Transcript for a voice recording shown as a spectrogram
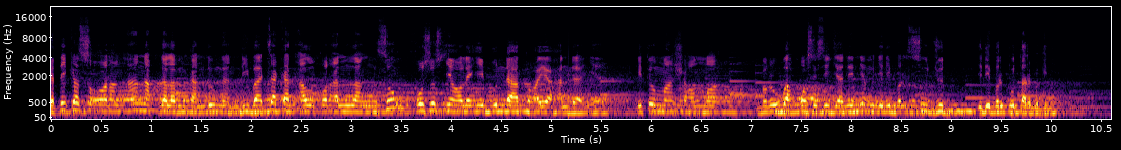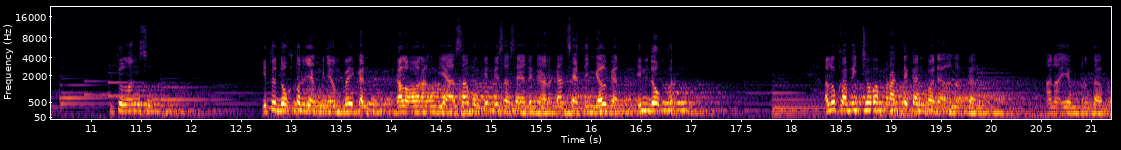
Ketika seorang anak dalam kandungan dibacakan Al-Quran langsung, khususnya oleh ibunda atau ayahandanya, itu masya Allah berubah posisi janinnya menjadi bersujud, jadi berputar begini. Itu langsung. Itu dokter yang menyampaikan. Kalau orang biasa mungkin bisa saya dengarkan, saya tinggalkan. Ini dokter. Lalu kami coba praktekkan pada anak kami, anak yang pertama.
